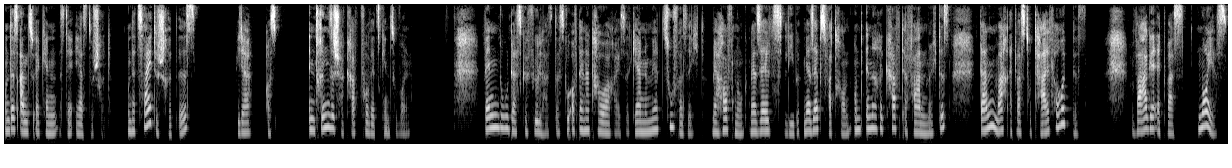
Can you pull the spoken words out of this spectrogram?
Und das anzuerkennen ist der erste Schritt. Und der zweite Schritt ist, wieder aus intrinsischer Kraft vorwärts gehen zu wollen. Wenn du das Gefühl hast, dass du auf deiner Trauerreise gerne mehr Zuversicht, mehr Hoffnung, mehr Selbstliebe, mehr Selbstvertrauen und innere Kraft erfahren möchtest, dann mach etwas total Verrücktes. Wage etwas Neues.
